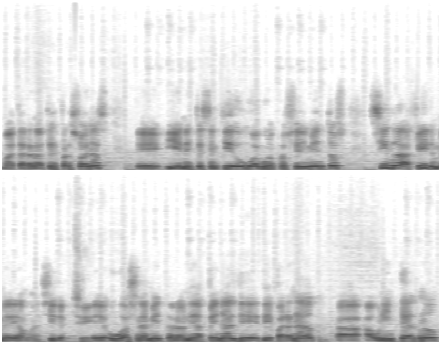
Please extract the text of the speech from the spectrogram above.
mataron a tres personas eh, y en este sentido hubo algunos procedimientos sin nada firme, digamos, decir, hubo allanamiento a la unidad penal de, Paraná a, un interno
